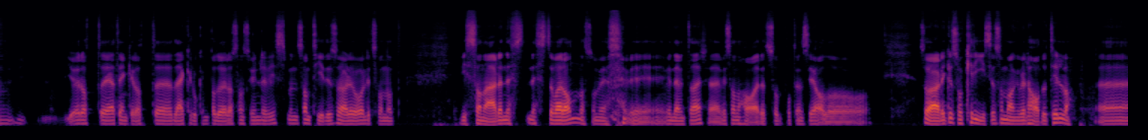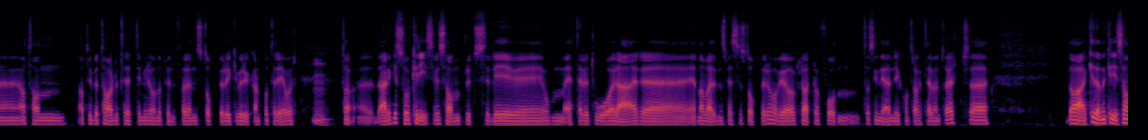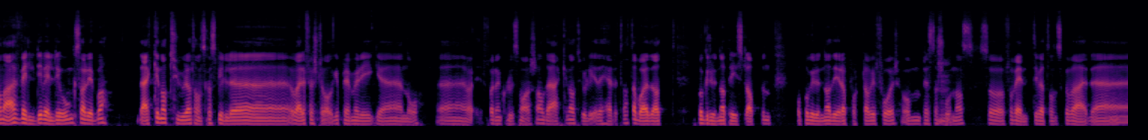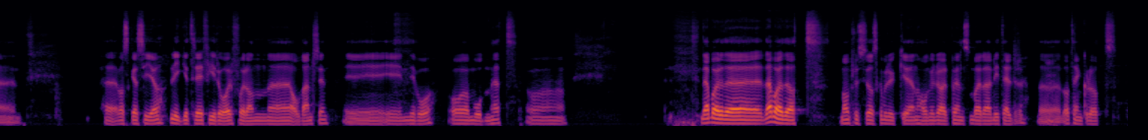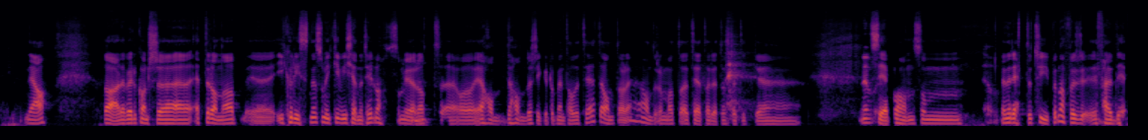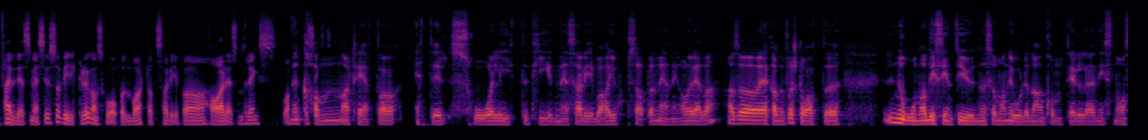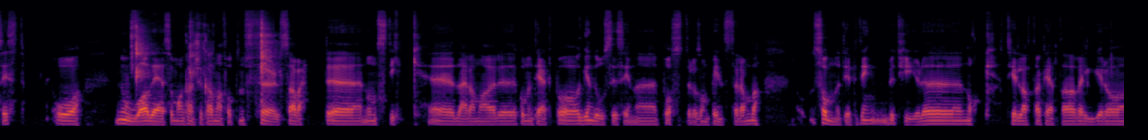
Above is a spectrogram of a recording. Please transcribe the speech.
gjør at jeg tenker at eh, det er kroken på døra, sannsynligvis. Men samtidig så er det jo litt sånn at hvis han er det neste, neste Varan, som vi, vi, nevnte her, eh, hvis han har et sånt potensial, og, så er det ikke så krise som mange vil ha det til. da. Eh, at, han, at vi betaler 30 millioner pund for en stopper og ikke bruker den på tre år. Mm. Da, det er ikke så krise hvis han plutselig eh, om ett eller to år er eh, en av verdens beste stoppere, og vi har klart å få den til å signere en ny kontrakt eventuelt. Eh, da er ikke det noen krise. Han er veldig, veldig ung, Saliba. Det er ikke naturlig at han skal spille og være førstevalg i Premier League eh, nå eh, for en klubb som Arsenal. Det er ikke naturlig i det hele tatt. Det er bare det at pga. prislappen og pga. de rapportene vi får om prestasjonen hans, så forventer vi at han skal være eh, hva skal jeg si, ja, ligge tre-fire år foran eh, alderen sin i, i nivå og modenhet. Og det, er bare det, det er bare det at man plutselig da skal bruke en halv milliard på en som bare er litt eldre. Da, da tenker du at ja, da er det vel kanskje et eller annet eh, i kulissene som ikke vi kjenner til, da, som gjør Mm. at eh, og jeg, Det handler sikkert om mentalitet, jeg antar det. Det handler om at Teta rett og slett ikke Men, ser på han som den rette typen. Da. For ferdig, ferdighetsmessig så virker det jo ganske åpenbart at Saliba har det som trengs. men kan Arteta etter så lite tid med Saliba har gjort seg opp en mening allerede? Altså, Jeg kan jo forstå at eh, noen av disse intervjuene som han gjorde da han kom til eh, NIS nå sist, og noe av det som man kanskje kan ha fått en følelse av vært eh, noen stikk der han har kommentert på Gendosi sine poster og sånn på Instagram, da. Sånne type ting betyr det nok til at Arteta velger å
